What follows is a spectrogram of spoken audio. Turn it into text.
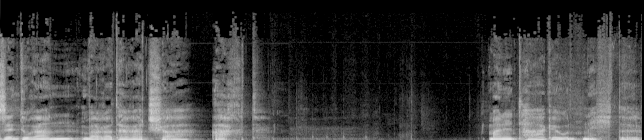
Senturan Varataraja 8 Meine Tage und Nächte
